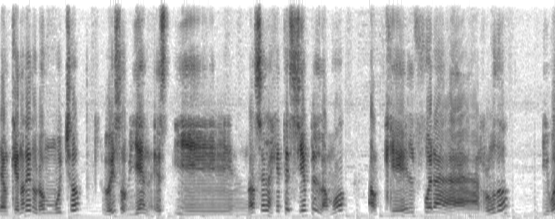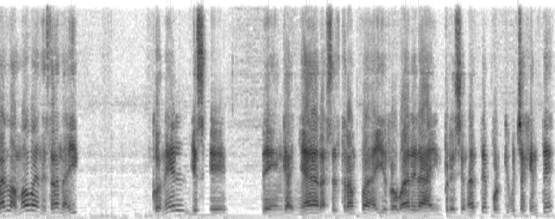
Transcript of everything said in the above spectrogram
y aunque no le duró mucho, lo hizo bien. Es, y no sé, la gente siempre lo amó, aunque él fuera rudo, igual lo amaban, estaban ahí con él y es que de engañar, hacer trampa y robar era impresionante porque mucha gente,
